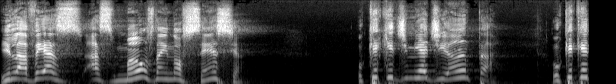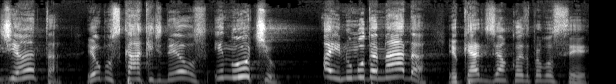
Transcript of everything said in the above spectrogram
e lavei as, as mãos na inocência o que que de me adianta? O que que adianta eu buscar aqui de Deus? Inútil. Aí não muda nada. Eu quero dizer uma coisa para você.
